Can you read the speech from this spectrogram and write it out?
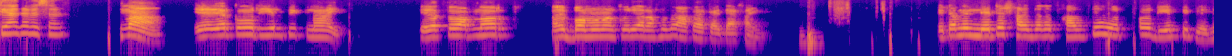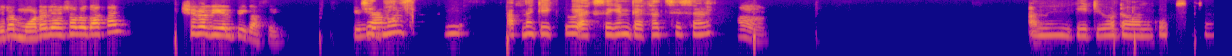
দেয়া যাবে স্যার? না এর কোনো রিয়েল পিক নাই। এটা তো আপনার আমি বর্ণনা করি আর আপনাদের আঁকা একাই দেখাই। এটা আপনি নেটে সাড়ে জায়গায় সার্চ দিয়ে রিয়েল পিক নেই। যেটা মডেল হিসাবে দেখায় সেটা রিয়েল পিক আছে। যেমন আপনাকে একটু এক সেকেন্ড দেখাচ্ছি স্যার হ্যাঁ। আমি ভিডিওটা অন করছি স্যার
